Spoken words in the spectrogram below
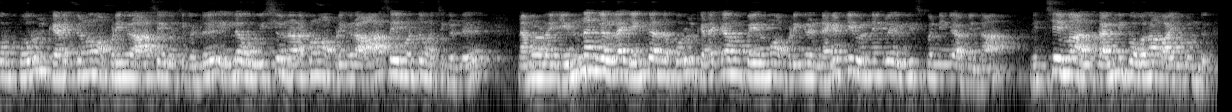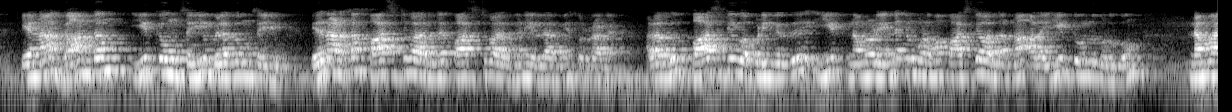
ஒரு பொருள் கிடைக்கணும் அப்படிங்கிற ஆசையை வச்சுக்கிட்டு இல்லை ஒரு விஷயம் நடக்கணும் அப்படிங்கிற ஆசையை மட்டும் வச்சுக்கிட்டு நம்மளோட எண்ணங்கள்ல எங்க அந்த பொருள் கிடைக்காம போயிருமோ அப்படிங்கிற நெகட்டிவ் எண்ணங்களை ரிலீஸ் பண்ணீங்க அப்படின்னா நிச்சயமா அது தள்ளி போக தான் வாய்ப்பு உண்டு. ஏன்னா காந்தம் ஈர்க்கவும் செய்யும் விளக்கவும் செய்யும். இதனால தான் பாசிட்டிவா இருங்க பாசிட்டிவா இருங்கன்னு எல்லாருமே சொல்றாங்க. அதாவது பாசிட்டிவ் அப்படிங்கிறது ஈர் நம்மளோட எண்ணங்கள் மூலமா பாசிட்டிவா இருந்தோம்னா அதை ஈர்த்து வந்து கொடுக்கும். நம்ம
